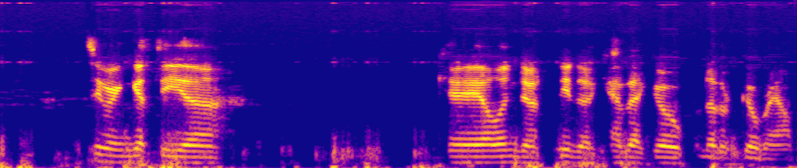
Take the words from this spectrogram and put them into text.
Let's see if we can get the. Uh... Okay, I'll need to, need to have that go another go round.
